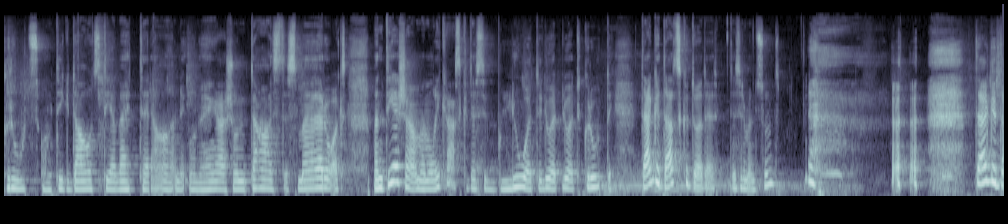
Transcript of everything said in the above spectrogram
krūts un tik daudz tie veterāni un vienkārši un tāds tas mērogs. Man tiešām man likās, ka tas ir ļoti, ļoti, ļoti krūti. Tagad, skatoties, tas ir mans suns. Tagad,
